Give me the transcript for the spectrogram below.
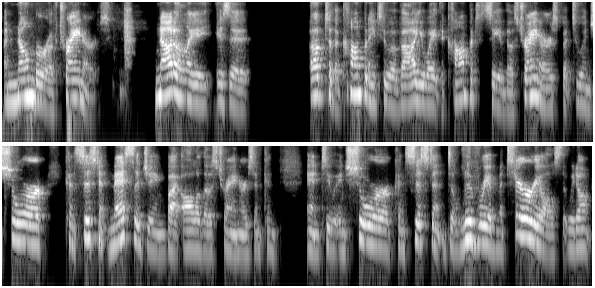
a number of trainers. Not only is it up to the company to evaluate the competency of those trainers, but to ensure consistent messaging by all of those trainers and con- and to ensure consistent delivery of materials that we don't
